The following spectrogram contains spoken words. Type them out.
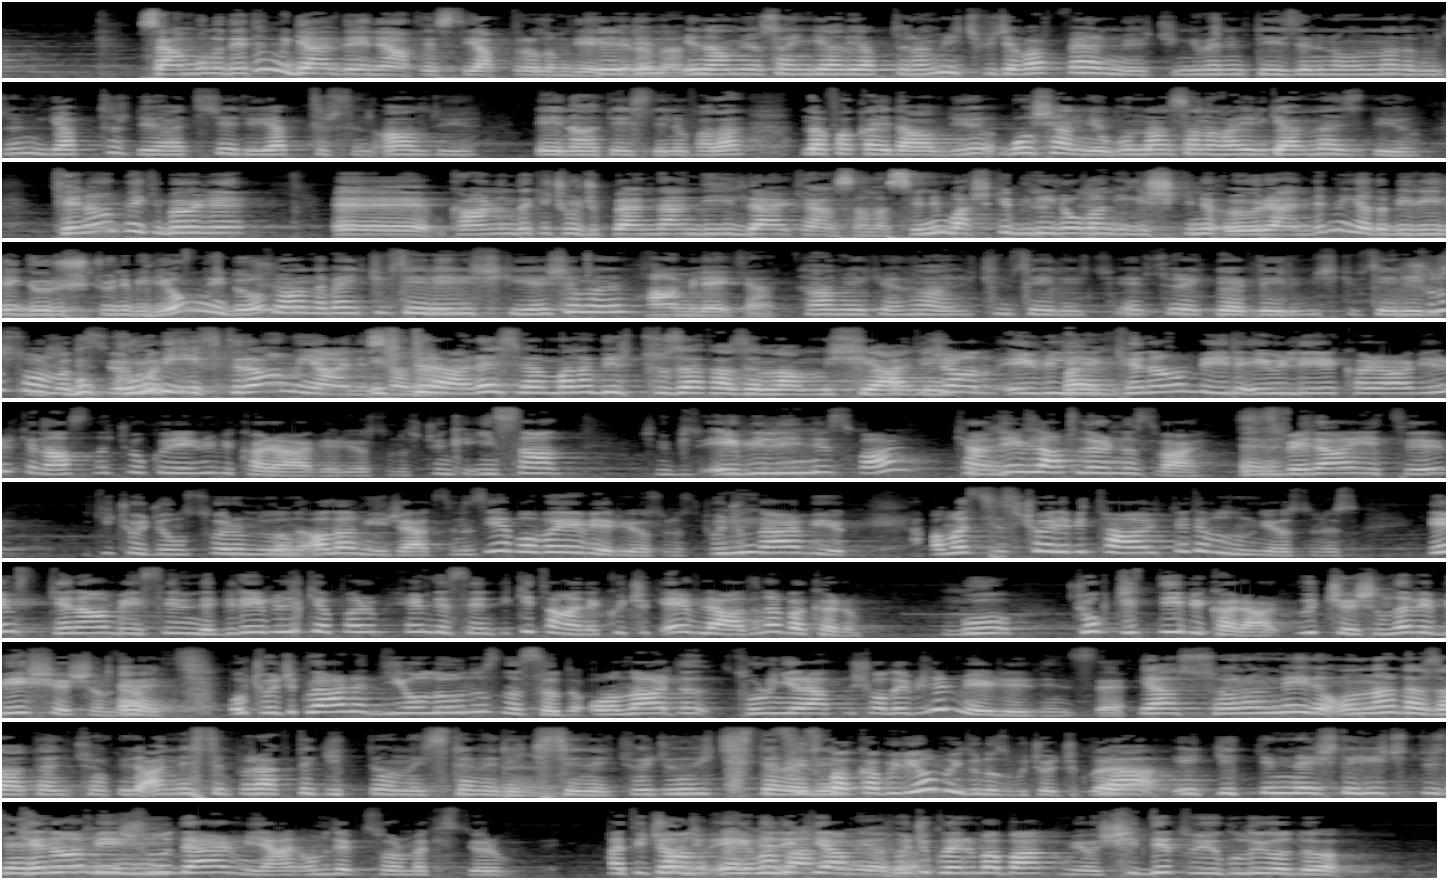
Sen bunu dedin mi gel DNA testi yaptıralım diye Dedim Kenan'a? inanmıyorsan gel yaptıramıyor hiçbir cevap vermiyor. Çünkü benim teyzemin oğluna da bunu diyorum yaptır diyor Hatice diyor yaptırsın al diyor. DNA testini falan nafakayı da al diyor. Boşan diyor bundan sana hayır gelmez diyor. Kenan peki böyle e, karnındaki çocuk benden değil derken sana senin başka biriyle olan ilişkini öğrendi mi ya da biriyle görüştüğünü biliyor muydu? Şu anda ben kimseyle ilişki yaşamadım. Hamileyken. Hamileyken hayır kimseyle hiç, hep sürekli evdeydim hiç kimseyle Şunu ilişki sormak Bu istiyorum. kuru bir iftira mı yani sana? İftira resmen bana bir tuzak hazırlanmış yani. Hatice Hanım evliliğe, Ben- Kenan Bey ile evliliğe karar verirken aslında çok önemli bir karar veriyorsunuz. Çünkü insan, şimdi bir evliliğiniz var, kendi evlatlarınız var. Siz velayeti, iki çocuğun sorumluluğunu alamayacaksınız diye babaya veriyorsunuz. Çocuklar büyük. Ama siz şöyle bir taahhütte de bulunuyorsunuz. Hem Kenan Bey seninle bir evlilik yaparım hem de senin iki tane küçük evladına bakarım. Bu çok ciddi bir karar. 3 yaşında ve 5 yaşında. Evet. O çocuklarla diyaloğunuz nasıldı? Onlar da sorun yaratmış olabilir mi evliliğinizde? Ya sorun değil de onlar da zaten çok kötü. Annesi bıraktı gitti onu istemedi ikisini. Çocuğu hiç istemedi. Siz bakabiliyor muydunuz bu çocuklara? Ya ilk gittiğimde işte hiç düzenli Kenan Bey şunu der mi yani? Onu da sormak istiyorum. Hatice Hanım Çocuklarıma evlilik yap, bakmıyordu. çocuklarıma bakmıyor, şiddet uyguluyordu.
